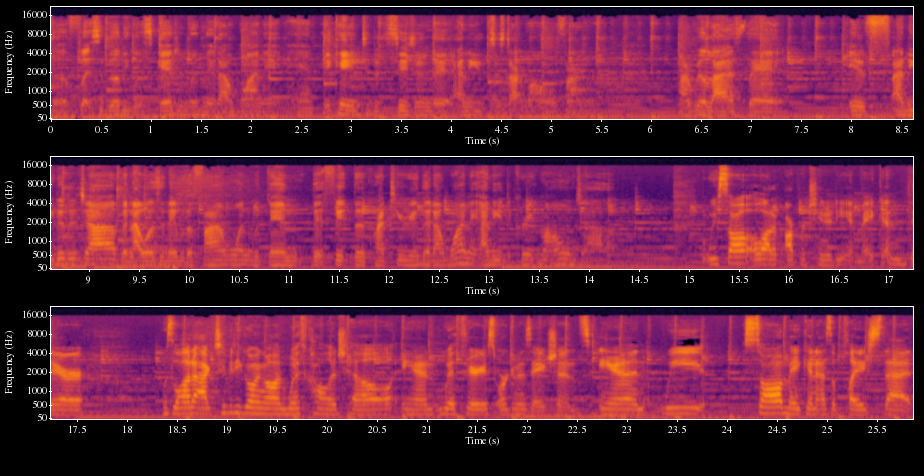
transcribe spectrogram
the flexibility with scheduling that I wanted, and it came to the decision that I needed to start my own firm. I realized that if I needed a job and I wasn't able to find one within that fit the criteria that I wanted, I needed to create my own job. We saw a lot of opportunity in Macon. There was a lot of activity going on with College Hill and with various organizations, and we saw Macon as a place that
